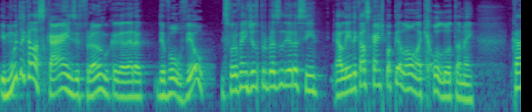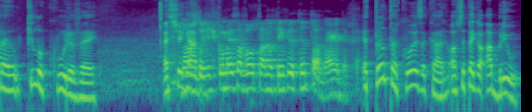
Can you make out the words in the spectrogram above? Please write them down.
E muitas daquelas carnes e frango que a galera devolveu, eles foram vendidos pro brasileiro assim. Além daquelas carnes de papelão lá que rolou também. Cara, que loucura, velho. Aí você chega Nossa, ab- a gente começa a voltar no tempo e é tanta merda, cara. é tanta coisa, cara. Ó, você pega abril.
